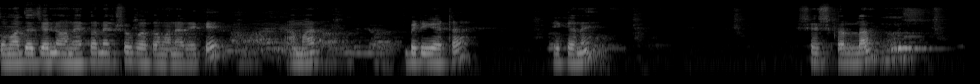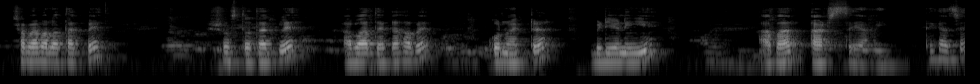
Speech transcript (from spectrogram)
তোমাদের জন্য অনেক অনেক শুভকামনা রেখে আমার ভিডিওটা এখানে শেষ করলাম। সবাই ভালো থাকবে, সুস্থ থাকবে। আবার দেখা হবে কোনো একটা ভিডিও নিয়ে। আবার আসছি আমি ঠিক আছে?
